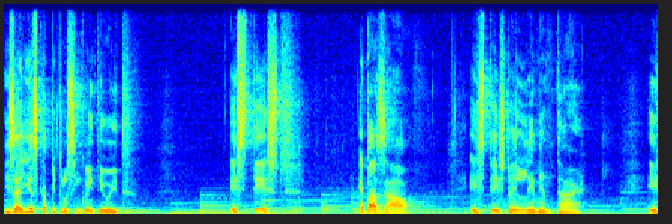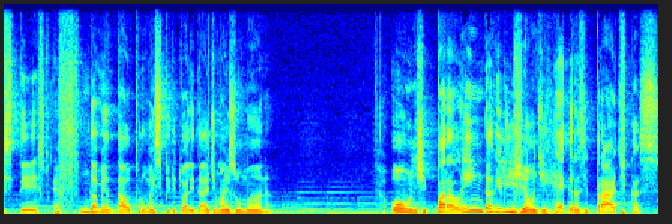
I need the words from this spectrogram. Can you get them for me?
Isaías capítulo 58. Esse texto é basal. Esse texto é elementar. Esse texto é fundamental para uma espiritualidade mais humana. Onde, para além da religião de regras e práticas,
